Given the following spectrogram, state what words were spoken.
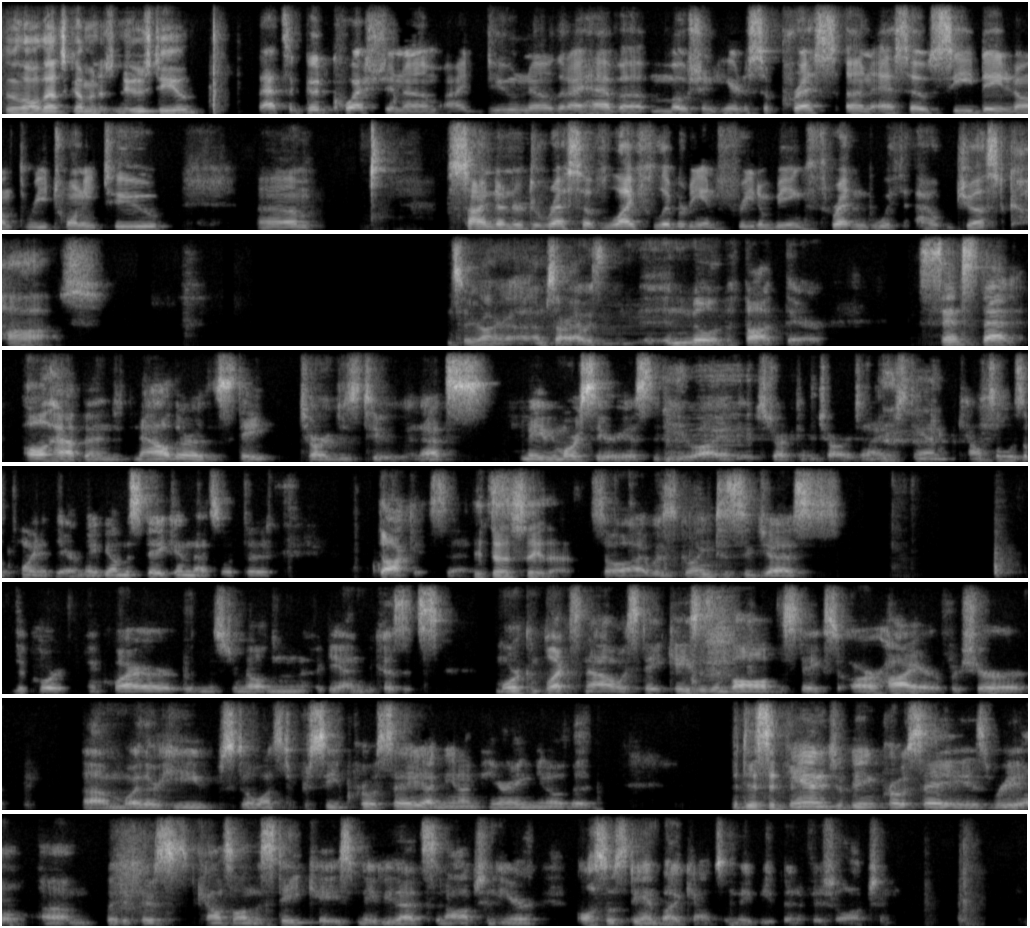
So all that's coming as news to you? that's a good question. Um, I do know that I have a motion here to suppress an SOC dated on three twenty-two. Um, signed under duress of life, liberty, and freedom being threatened without just cause. So, Your Honor, I'm sorry, I was in the middle of the thought there. Since that all happened, now there are the state charges too, and that's maybe more serious, the DUI and the obstructing charge. And I understand counsel was appointed there. Maybe I'm mistaken. That's what the docket says. It does say that. So I was going to suggest the court inquire with Mr. Milton again, because it's more complex now with state cases involved. The stakes are higher for sure. Um, whether he still wants to proceed pro se, I mean, I'm hearing, you know, the the disadvantage of being pro se is real. Um, but if there's counsel on the state case, maybe that's an option here. Also standby counsel may be a beneficial option.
